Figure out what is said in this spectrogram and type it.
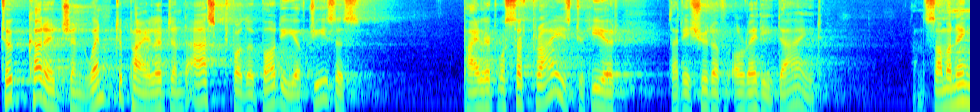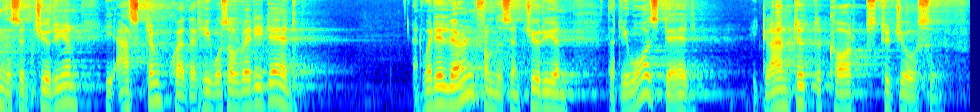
took courage and went to Pilate and asked for the body of Jesus. Pilate was surprised to hear that he should have already died. And summoning the centurion, he asked him whether he was already dead. And when he learned from the centurion that he was dead, he granted the corpse to Joseph.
